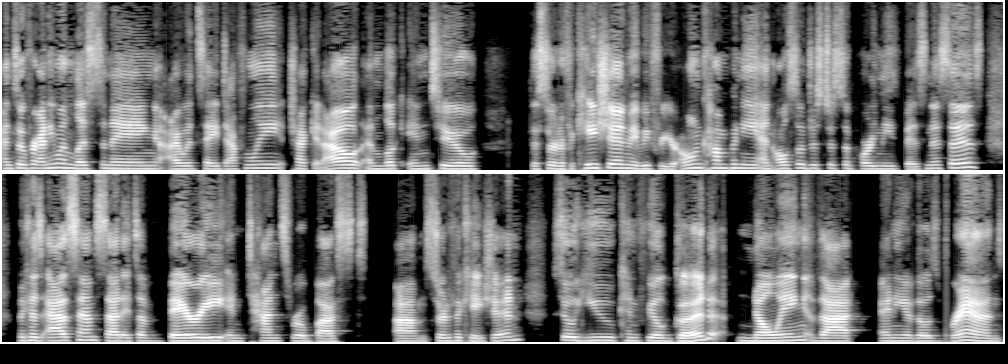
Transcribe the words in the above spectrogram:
And so for anyone listening, I would say definitely check it out and look into the certification, maybe for your own company, and also just to supporting these businesses. Because as Sam said, it's a very intense, robust um, certification. So you can feel good knowing that any of those brands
